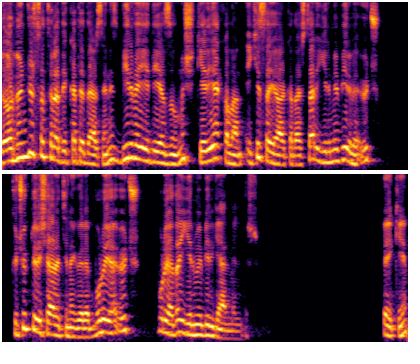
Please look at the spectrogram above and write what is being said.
Dördüncü satıra dikkat ederseniz 1 ve 7 yazılmış. Geriye kalan 2 sayı arkadaşlar 21 ve 3. Küçüktür işaretine göre buraya 3, buraya da 21 gelmelidir. Peki.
